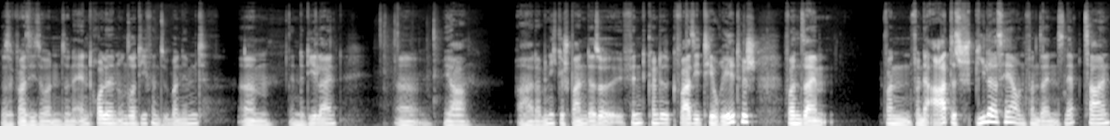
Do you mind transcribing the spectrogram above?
dass er quasi so, ein, so eine Endrolle in unserer Defense übernimmt, ähm, in der D-Line. Äh, ja, ah, da bin ich gespannt. Also ich finde, könnte quasi theoretisch von seinem, von, von der Art des Spielers her und von seinen Snap-Zahlen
